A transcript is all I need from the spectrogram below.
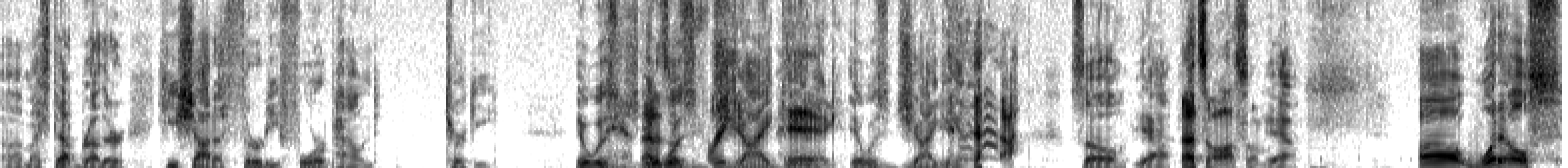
uh, my stepbrother, he shot a 34 pound turkey. It was Man, it was gigantic. pig. It was gigantic. So yeah, That's awesome. yeah. Uh, what else?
